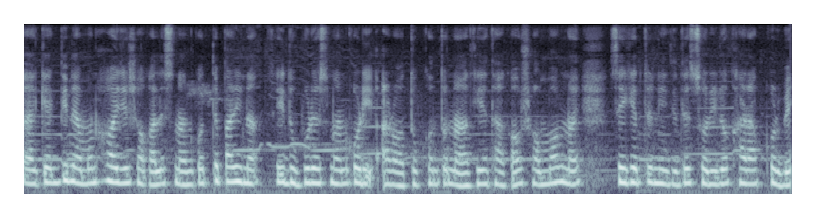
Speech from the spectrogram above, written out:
এক একদিন এমন হয় যে সকালে স্নান করতে পারি না, সেই দুপুরে স্নান করি, আর অতক্ষণ তো না খেয়ে থাকাও সম্ভব নয়। সেক্ষেত্রে নিজেদের শরীরও খারাপ করবে।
